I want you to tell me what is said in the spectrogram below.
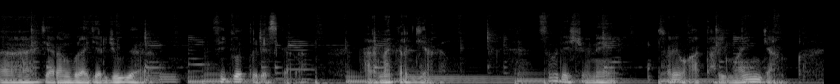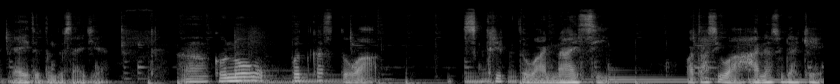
ah, jarang belajar juga Shigoto desu sekarang karena kerja so desu ne sore wa atarimain jang ya itu tentu saja uh, kono podcast wa script wa nasi watashi wa ke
